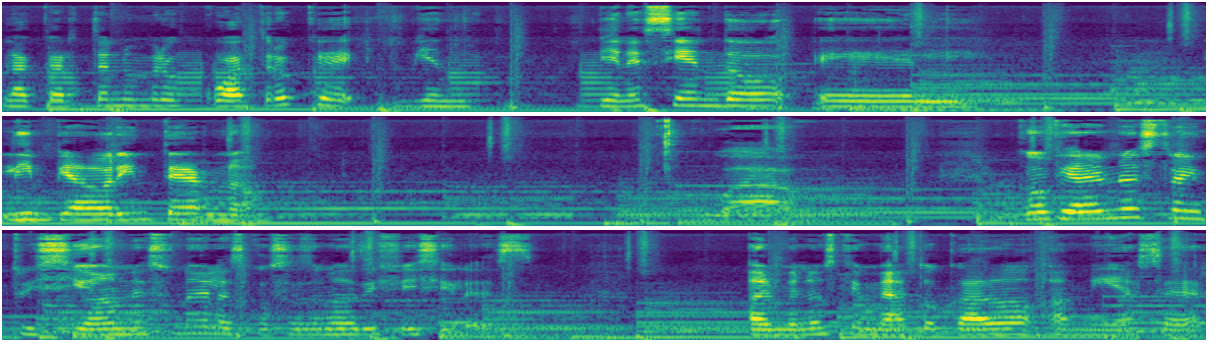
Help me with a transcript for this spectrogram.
la carta número 4 que bien viene siendo el limpiador interno. Wow. Confiar en nuestra intuición es una de las cosas más difíciles, al menos que me ha tocado a mí hacer.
